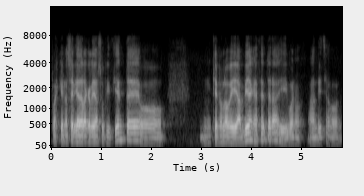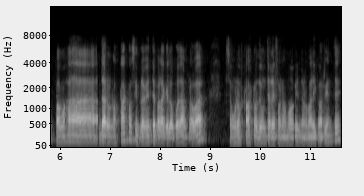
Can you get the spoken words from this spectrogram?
pues que no sería de la calidad suficiente o que no lo veían bien, etcétera, y bueno, han dicho, vamos a dar unos cascos simplemente para que lo puedan probar son unos cascos de un teléfono móvil normal y corriente.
